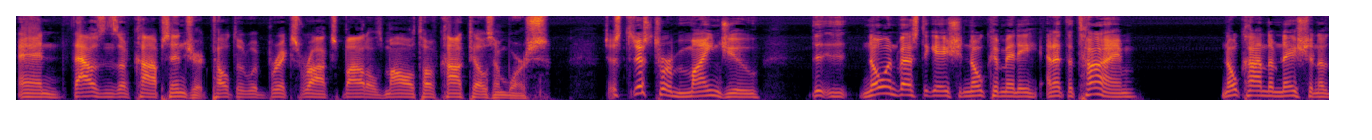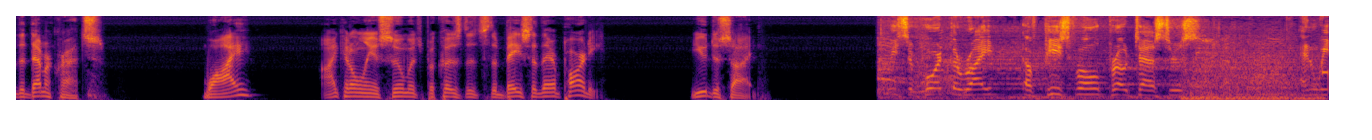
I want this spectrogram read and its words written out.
and thousands of cops injured, pelted with bricks, rocks, bottles, Molotov cocktails, and worse. Just, just to remind you, the, no investigation, no committee, and at the time, no condemnation of the Democrats. Why? I can only assume it's because it's the base of their party. You decide. We support the right of peaceful protesters, and we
